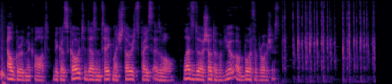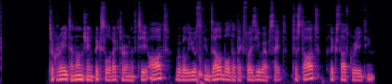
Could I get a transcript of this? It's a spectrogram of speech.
algorithmic art, because code doesn't take much storage space as well. Let's do a short overview of both approaches. To create an on-chain pixel vector NFT art, we will use indelible.xyz website. To start, click Start Creating.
